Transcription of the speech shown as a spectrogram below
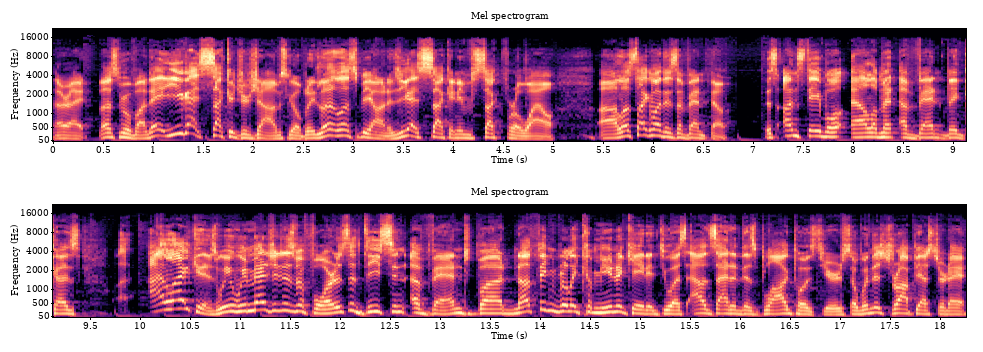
All right, let's move on. You guys suck at your job, Scopely. Let, us be honest. You guys suck and you've sucked for a while. Uh, let's talk about this event though. This unstable element event because I like this. We we mentioned this before. It's a decent event, but nothing really communicated to us outside of this blog post here. So when this dropped yesterday,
